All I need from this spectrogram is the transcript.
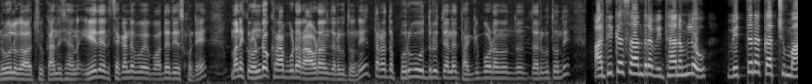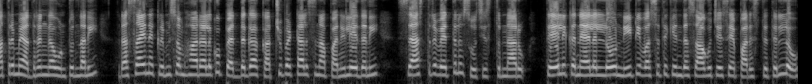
నువ్వులు కావచ్చు కందిశాన ఏదైనా సెకండ్ పద్ధతి తీసుకుంటే మనకి రెండో క్రాప్ కూడా రావడం జరుగుతుంది. తర్వాత పురుగు ఉధృతి అనేది తగ్గిపోవడం జరుగుతుంది. అధిక సాంద్ర విధానంలో విత్తన ఖర్చు మాత్రమే అదనంగా ఉంటుందని రసాయన క్రిమిసంహారాలకు పెద్దగా ఖర్చు పెట్టాల్సిన పని లేదని శాస్త్రవేత్తలు సూచిస్తున్నారు. తేలిక నేలల్లో నీటి వసతి కింద సాగు చేసే పరిస్థితుల్లో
